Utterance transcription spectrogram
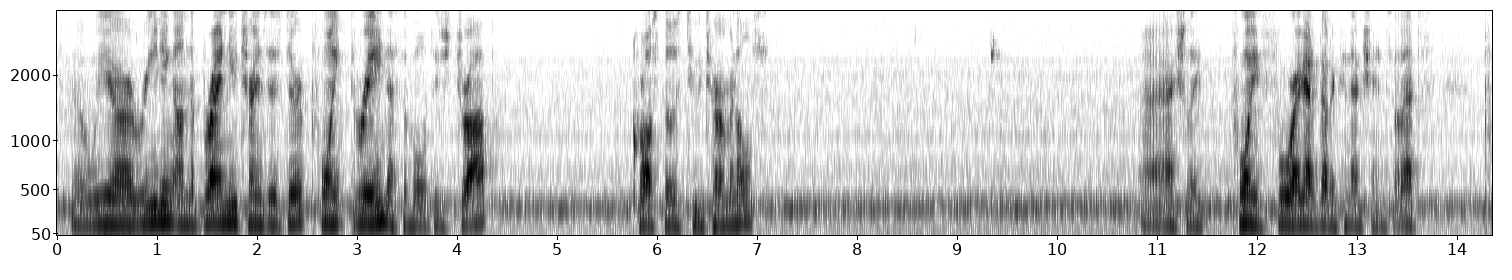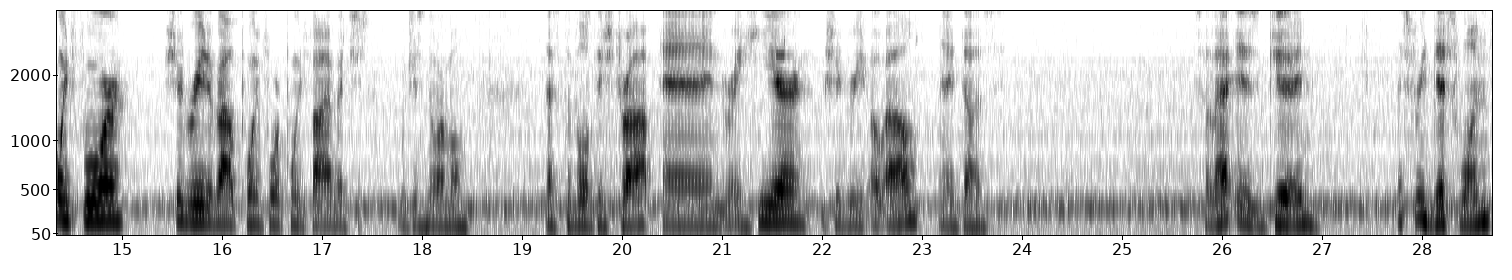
So we are reading on the brand new transistor 0.3, that's the voltage drop across those two terminals. Uh, actually 0.4, I got a better connection. So that's 0.4 should read about 0.4, 0.5, which, which is normal. That's the voltage drop. And right here, we should read OL, and it does. So that is good. Let's read this one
